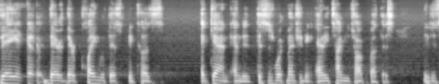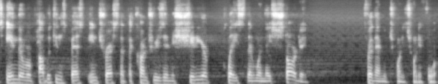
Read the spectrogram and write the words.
they they're they're playing with this because again, and it, this is worth mentioning anytime you talk about this, it is in the Republicans' best interest that the country is in a shittier place than when they started for them in 2024.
